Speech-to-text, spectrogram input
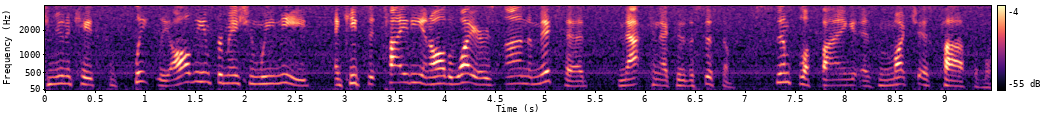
communicates completely all the information we need and keeps it tidy and all the wires on the mix head not connected to the system, simplifying it as much as possible.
